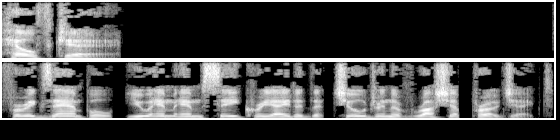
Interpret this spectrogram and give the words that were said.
Healthcare For example, UMMC created the Children of Russia project.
